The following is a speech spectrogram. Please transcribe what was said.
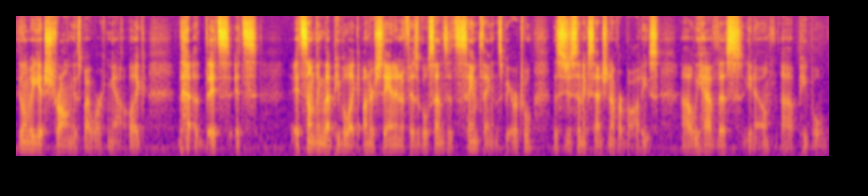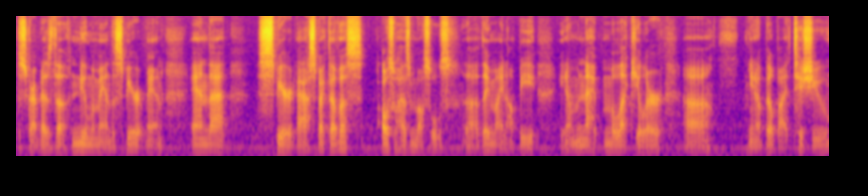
The only way you get strong is by working out. Like it's it's it's something that people like understand in a physical sense. It's the same thing in spiritual. This is just an extension of our bodies. Uh, we have this, you know, uh, people describe it as the pneuma man, the spirit man, and that spirit aspect of us also has muscles. Uh, they might not be, you know, molecular, uh, you know, built by tissue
